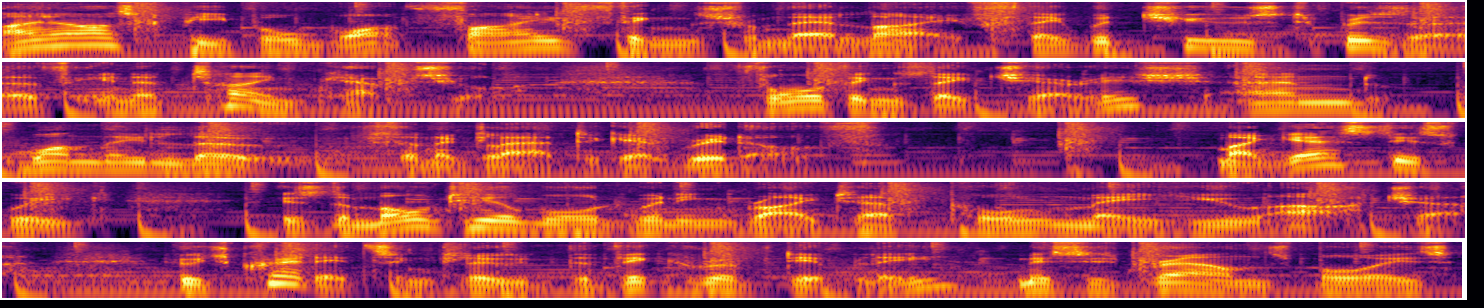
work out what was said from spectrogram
I ask people what five things from their life they would choose to preserve in a time capsule. Four things they cherish, and one they loathe and are glad to get rid of. My guest this week is the multi award winning writer Paul Mayhew Archer, whose credits include The Vicar of Dibley, Mrs. Brown's Boys,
